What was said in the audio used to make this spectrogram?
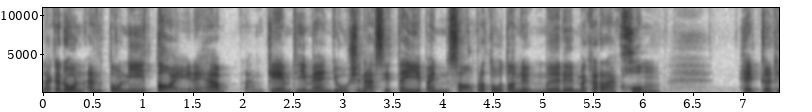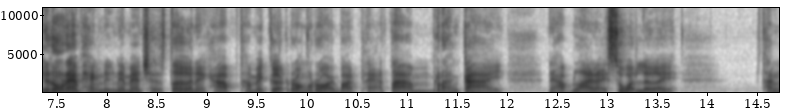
แล้วก็โดนอันโตนีต่อยนะครับ หลังเกมที่แมนยูชนะซิตี้ไป 2 ประตูต่อ 1 เมื่อเดือนมกราคม เหตุเกิดที่โรงแรมแห่งหนึ่งในแมนเชสเตอร์นะครับทำให้เกิดร่องรอยบาดแผลตามร่างกายนะครับหลายๆส่วนเลย ทั้ง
